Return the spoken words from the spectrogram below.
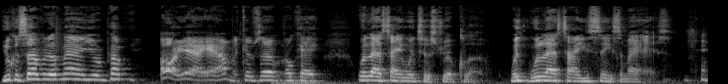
you conservative man, you Republican? Oh yeah, yeah, I'm a conservative. Okay. When last time you went to a strip club? When, when last time you seen some ass?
